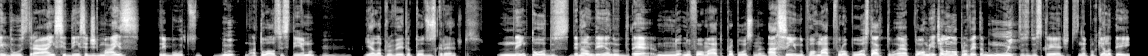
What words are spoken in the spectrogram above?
indústria há incidência de mais tributos no atual sistema. Uhum. E ela aproveita todos os créditos? Nem todos, dependendo. Não, é, no, no, formato proposto, né? Ah, sim, no formato proposto. Atu, é, atualmente ela não aproveita muitos dos créditos, né? Porque ela tem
